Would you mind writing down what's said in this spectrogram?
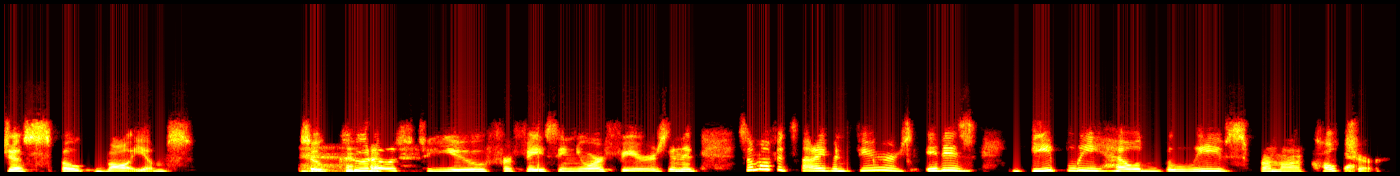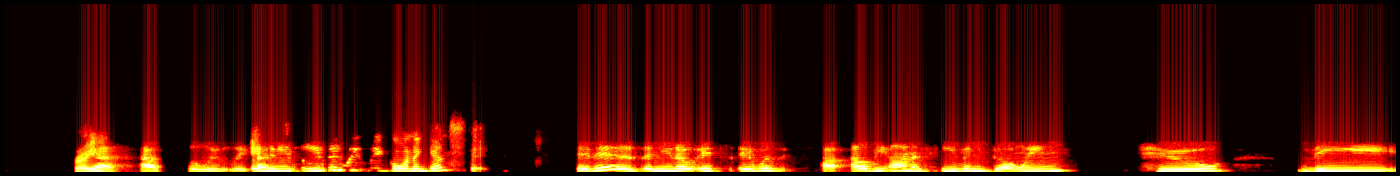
just spoke volumes. So kudos to you for facing your fears. And it some of it's not even fears. It is deeply held beliefs from our culture. Yes. Right? Yes, absolutely. And I mean, even completely going against it. It is. And you know, it's it was I'll be honest, even going to the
